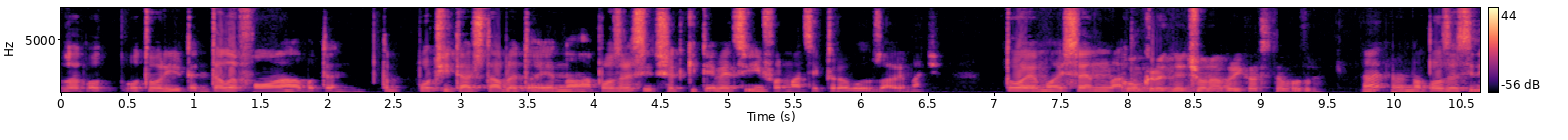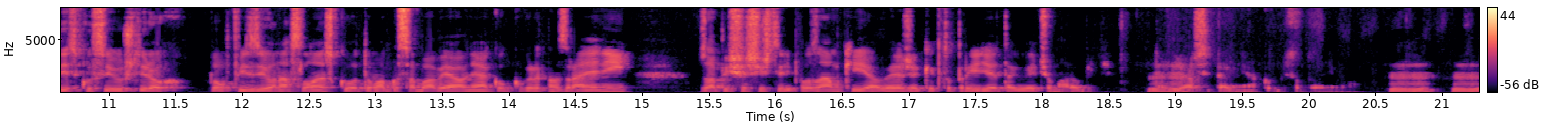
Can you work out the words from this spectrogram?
ot- otvorí ten telefón alebo ten t- počítač, tablet, to je jedno a pozrie si všetky tie veci, informácie, ktoré budú zaujímať. To je môj sen. Konkrétne čo napríklad si tam pozrie? no, no pozrie si diskusiu štyroch top fyzio na Slovensku o tom, ako sa bavia o nejakom konkrétnom zranení, zapíše si 4 poznámky a vie, že keď to príde, tak vie, čo má robiť. Takže Mhm. asi tak nejako by som to vnímal. Mhm, mhm.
